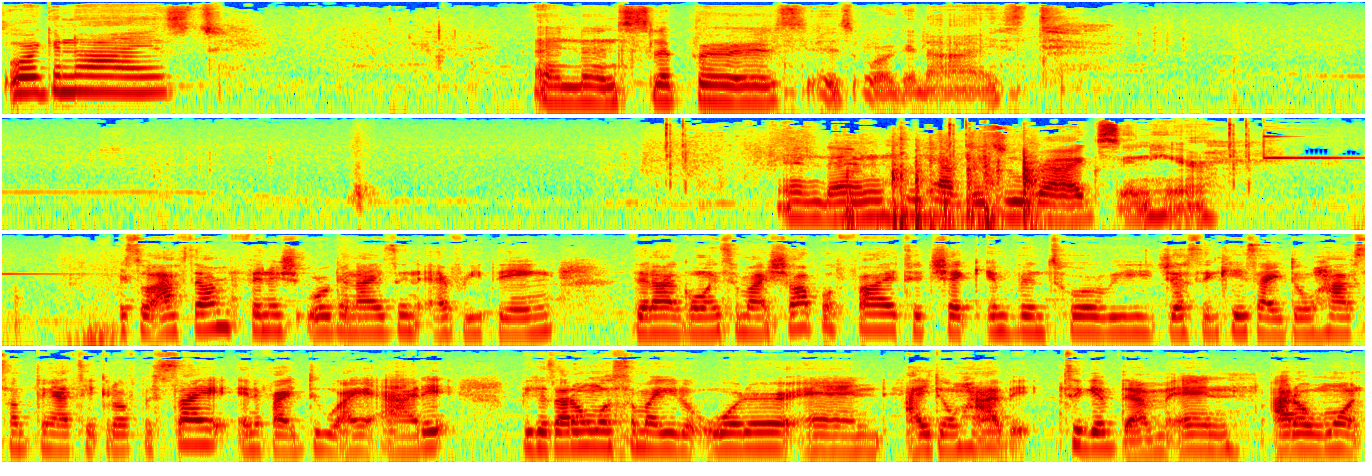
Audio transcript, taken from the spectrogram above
Organized. And then slippers is organized. And then we have the do-rags in here. So after i'm finished organizing everything then i go into my shopify to check inventory just in case i don't have something i take it off the site and if i do i add it because i don't want somebody to order and i don't have it to give them and i don't want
